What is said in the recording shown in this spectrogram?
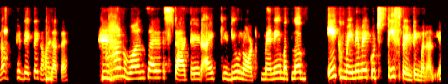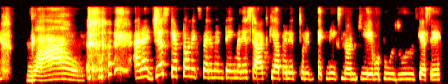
ना फिर देखते कहाँ hmm. जाता है। And once I started I kid you not मैंने मतलब एक महीने में कुछ तीस पेंटिंग बना दिए wow. And i just kept on experimenting. मैंने start किया पहले थोड़े टेक्निक्स लर्न किए वो tools tools कैसे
